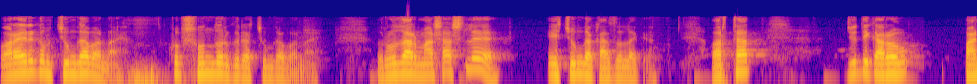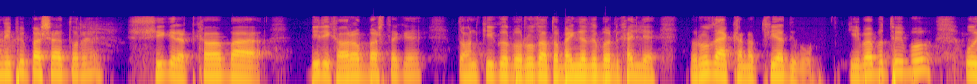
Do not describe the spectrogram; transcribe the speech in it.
ওরা এরকম চুঙ্গা বানায়, খুব সুন্দর করে চুঙ্গা বানায়। রোজার মাস আসলে এই চুঙ্গা কাজে লাগে। অর্থাৎ যদি কারও পানি পিপাসা ধরে, সিগারেট খাওয়া বা বিড়ি খাওয়ার অভ্যাস থাকে, তখন কি করব? রোজা তো ভেঙে দেব খাইলে রোজা একখানা থুয়া দিব। কীভাবে থুইব? ওই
